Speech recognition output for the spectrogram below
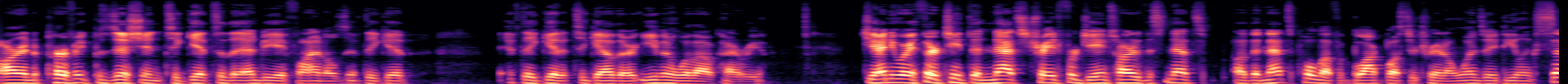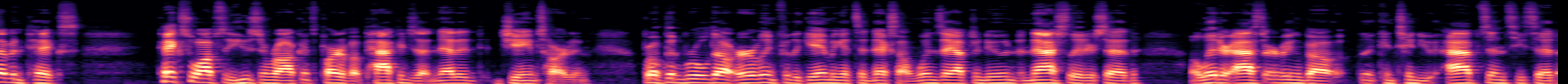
are in a perfect position to get to the NBA Finals if they get if they get it together, even without Kyrie. January 13th, the Nets trade for James Harden. This Nets, uh, the Nets pulled off a blockbuster trade on Wednesday, dealing seven picks, pick swaps to the Houston Rockets, part of a package that netted James Harden. Brooklyn ruled out Irving for the game against the Knicks on Wednesday afternoon. And Nash later said, I later asked Irving about the continued absence. He said,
